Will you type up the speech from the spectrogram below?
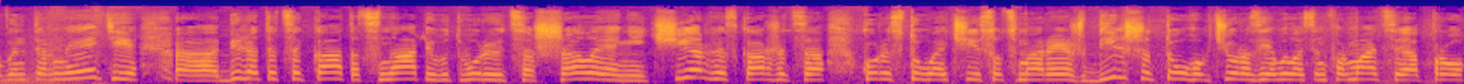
в інтернеті. Е, біля ТЦК та ЦНАПів утворюються шалені черги, скаржаться користувачі соцмереж. Більше того, вчора з'явилася інформація про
